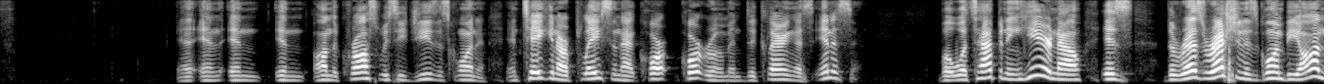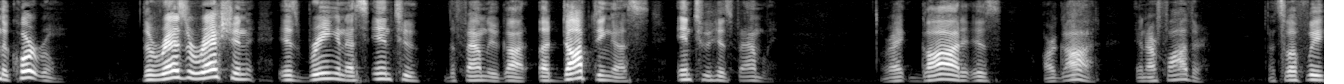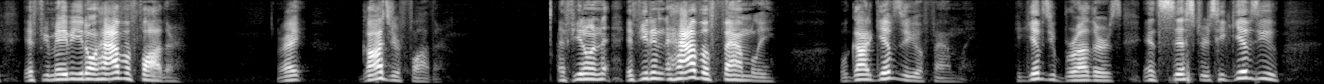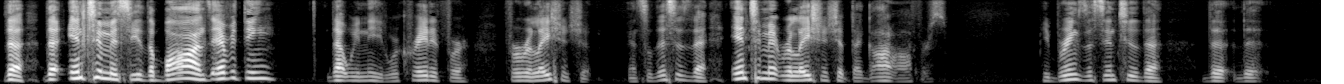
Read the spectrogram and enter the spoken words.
And, and, and, and on the cross, we see Jesus going and, and taking our place in that court, courtroom and declaring us innocent. But what's happening here now is the resurrection is going beyond the courtroom. The resurrection is bringing us into the family of God, adopting us into his family. Right? God is our God and our Father. And so if we if you maybe you don't have a father, right? God's your father. If you don't if you didn't have a family, well God gives you a family. He gives you brothers and sisters. He gives you the the intimacy, the bonds, everything that we need. We're created for for relationship. And so this is the intimate relationship that God offers. He brings us into the, the, the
